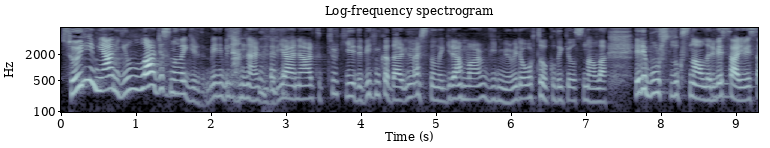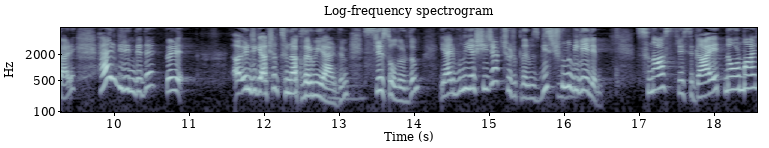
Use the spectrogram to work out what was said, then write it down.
Söyleyeyim yani yıllarca sınava girdim. Beni bilenler bilir. Yani artık Türkiye'de benim kadar üniversite sınavına giren var mı bilmiyorum. Hele ortaokuldaki o sınavlar, hele bursluluk sınavları vesaire vesaire. Her birinde de böyle önceki akşam tırnaklarımı yerdim. Stres olurdum. Yani bunu yaşayacak çocuklarımız. Biz şunu bilelim. Sınav stresi gayet normal.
